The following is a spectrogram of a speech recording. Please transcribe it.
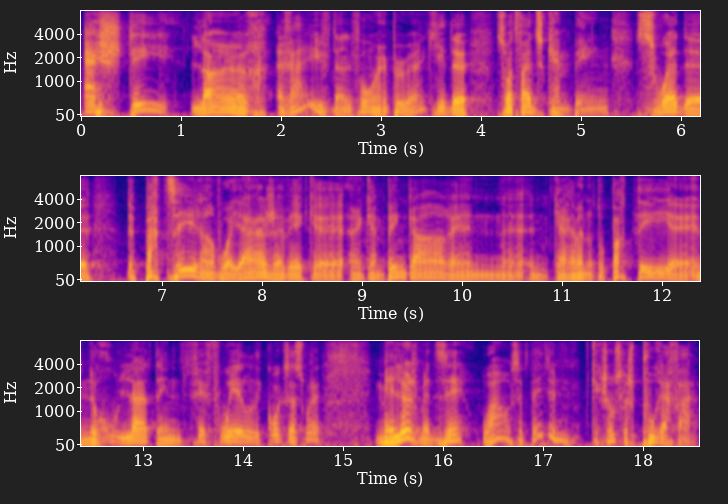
acheter leur rêve, dans le fond, un peu, hein, qui est de soit de faire du camping, soit de, de partir en voyage avec euh, un camping-car, une, caravane autoportée, euh, une roulotte, une fifth wheel, quoi que ce soit. Mais là, je me disais, waouh, c'est peut-être quelque chose que je pourrais faire.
